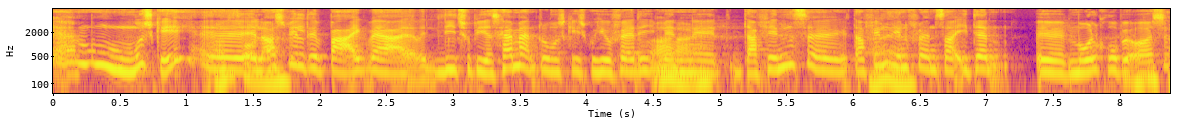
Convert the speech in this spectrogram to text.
Ja, m- måske. Øh, eller også ville det bare ikke være lige Tobias Hammann, du måske skulle hive fat i, Ah, men nej. øh, der findes, øh, der findes influencer i den øh, målgruppe også.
